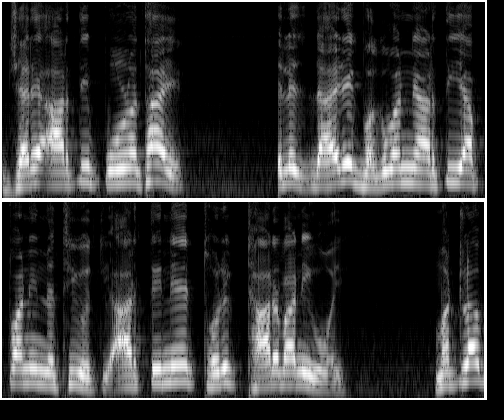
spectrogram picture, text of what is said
જ્યારે આરતી પૂર્ણ થાય, એટલે ડાયરેક્ટ ભગવાનને આરતી આપવાની નથી હોતી. આરતીને થોડીક ઠારવાની હોય. મતલબ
